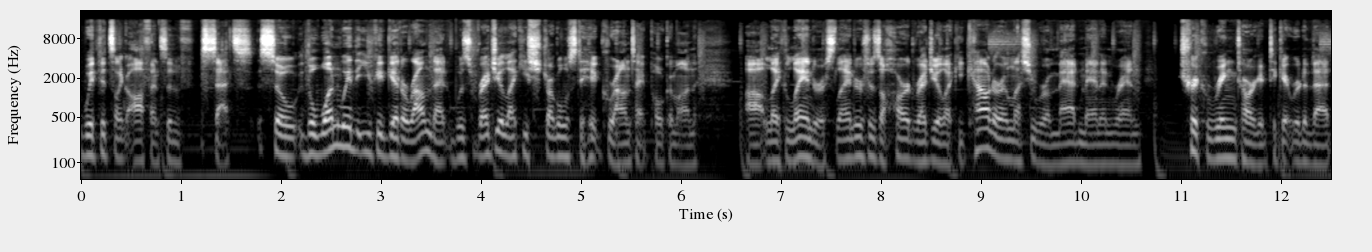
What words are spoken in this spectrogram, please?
with its like offensive sets. So the one way that you could get around that was Regieleki struggles to hit ground type Pokemon, uh, like Landorus. Landorus is a hard Regieleki counter unless you were a madman and ran Trick Ring Target to get rid of that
